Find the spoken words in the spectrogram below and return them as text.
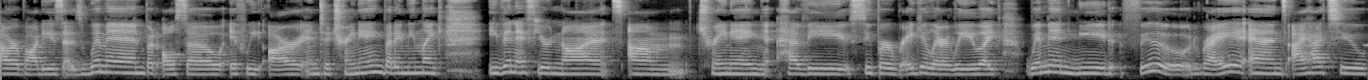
our bodies as women but also if we are into training but i mean like even if you're not um training heavy super regularly like women need food right and i had to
